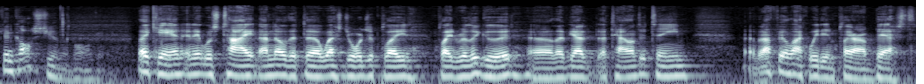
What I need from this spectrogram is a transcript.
can cost you in the ballgame. They can, and it was tight. I know that uh, West Georgia played played really good. Uh, they've got a talented team, uh, but I feel like we didn't play our best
